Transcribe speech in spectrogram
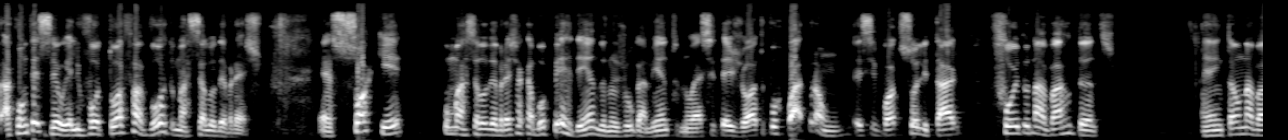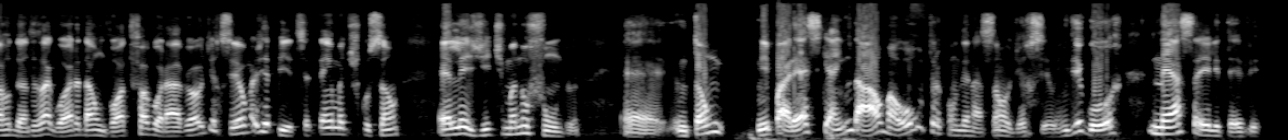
aconteceu. Ele votou a favor do Marcelo Debrecht. É, só que o Marcelo Debrecht acabou perdendo no julgamento no STJ por 4 a 1. Esse voto solitário foi do Navarro Dantas. É, então, Navarro Dantas agora dá um voto favorável ao Dirceu, mas repito, você tem uma discussão é, legítima no fundo. É, então, me parece que ainda há uma outra condenação ao Dirceu em vigor. Nessa, ele teve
